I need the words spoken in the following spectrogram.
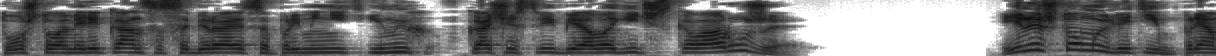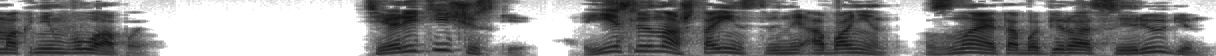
То, что американцы собираются применить иных в качестве биологического оружия? Или что мы летим прямо к ним в лапы? Теоретически, если наш таинственный абонент знает об операции Рюген,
